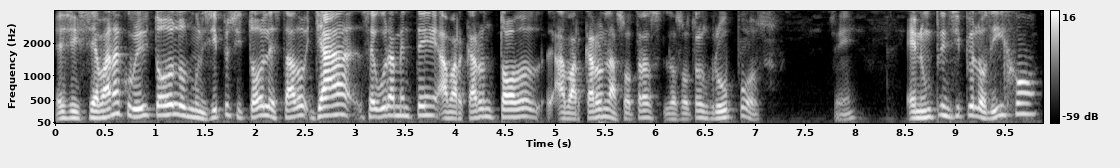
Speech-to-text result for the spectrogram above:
Es decir, se van a cubrir todos los municipios y todo el estado. Ya seguramente abarcaron todos, abarcaron las otras, los otros grupos. ¿sí? En un principio lo dijo,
